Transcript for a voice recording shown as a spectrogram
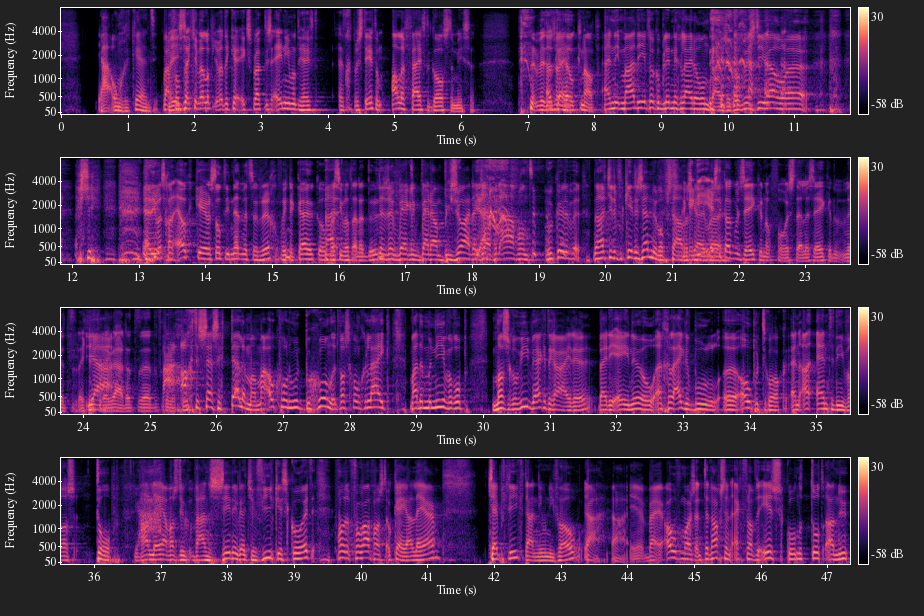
ja, ongekend. Maar Maar je vond zat je wel op je... Want ik, ik sprak dus één iemand die heeft het gepresteerd om alle vijf de goals te missen. dat is wel heel knap. En die, maar die heeft ook een blinde geleide hond thuis. Of is die wel... eh, Ja, die was gewoon elke keer, stond hij net met zijn rug of in de keuken of Maar- was hij wat aan het doen. dat is ook werkelijk bijna bizar dat Ja. jij op een avond... Hoe kunnen we... Dan had je de verkeerde zender op staan Kijk, die eerste kan ik me zeker nog voorstellen. Zeker met dat je Ja. denkt, dat, eh, dat Maar goed. 68 tellen, man. Maar ook gewoon hoe het begon. Het was gewoon gelijk. Maar de manier waarop Masrowi wegdraaide bij die 1-0... en gelijk de boel eh, opentrok. En Anthony was top. Haller was natuurlijk waanzinnig dat je vier keer scoort. Voor, vooraf was het, oké, Haller... Champions League, naar een nieuw niveau. Ja, ja, eh, bij Overmars en Ten Hag zijn echt vanaf de eerste seconde tot aan nu...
